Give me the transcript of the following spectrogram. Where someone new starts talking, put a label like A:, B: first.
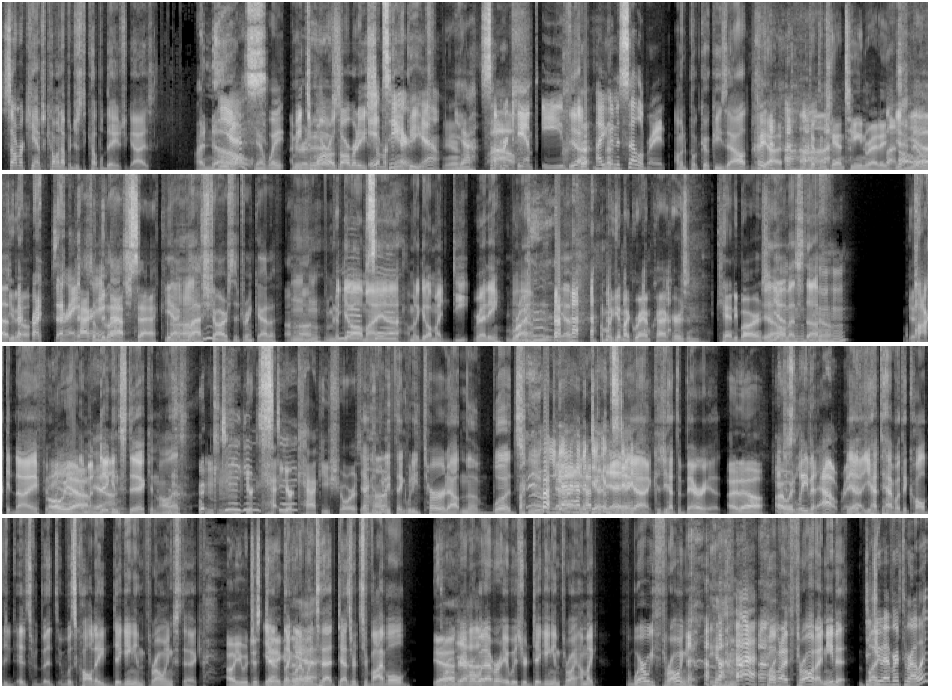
A: Summer camp's coming up in just a couple days, you guys.
B: I know.
C: Yes.
D: Can't wait.
A: I mean,
B: Here it
A: tomorrow's
B: is.
A: already
C: It's
A: summer
C: here,
A: camp eve.
C: yeah.
B: Yeah.
D: Yeah.
C: Summer
E: Wow.
C: camp eve.
A: Yeah.
C: How you going to celebrate?
A: I'm gonna put cookies out.
B: Hey, yeah. Get the canteen ready.
E: But-
A: Yeah.
D: Yep.
B: You know,
A: right. Exactly.
C: Right,
B: pack
C: right.
B: the
D: Glass-
B: knapsack.
D: Yeah,
A: Uh-huh.
D: glass jars to drink out of.
B: Uh-huh.
A: Mhm. I'm gonna get all my. Uh, I'm gonna get all my deet ready.
B: Right.
A: know?
D: Mm, yeah.
B: I'm gonna get my graham crackers and candy bars.
A: Yeah, all
D: Yeah.
A: that stuff.
C: Mhm.
A: A pocket knife. And,
B: Oh, yeah.
A: And my
E: Yeah.
A: digging stick and all that.
E: Mhm.
C: Digging
B: Your, ca- your khaki shorts.
A: Yeah, because what
D: Uh-huh.
A: do you think when you turd out in the woods? you-
C: You, you gotta
E: Yeah,
C: have
E: you
C: a
E: have
C: digging
E: dig.
C: stick.
A: yeah, because you have to bury it.
B: I know. I
E: Can't just
B: would.
E: leave it out, right?
A: Yeah, you have to have what they call the. It's it was called a digging and throwing stick.
B: Oh, you would just
A: Yeah,
B: dig.
A: like
B: and
A: when I went to that desert survival
B: yeah.
A: program
E: Yeah.
A: or whatever, it was your digging and throwing. I'm like, where are we throwing it?
D: Yeah.
A: Why would I throw it? I need it.
C: Did
D: But-
C: you ever throw it?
